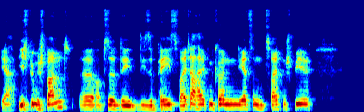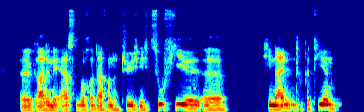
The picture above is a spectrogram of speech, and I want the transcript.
ja, ich bin gespannt, äh, ob sie die, diese Pace weiterhalten können jetzt im zweiten Spiel. Äh, Gerade in der ersten Woche darf man natürlich nicht zu viel äh, hineininterpretieren.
